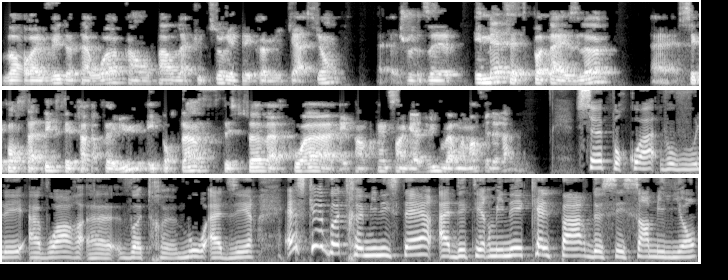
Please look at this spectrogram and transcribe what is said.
va relever d'Ottawa quand on parle de la culture et des communications. Euh, je veux dire, émettre cette hypothèse-là, euh, c'est constater que c'est farfelu, et pourtant, c'est ce vers quoi est en train de s'engager le gouvernement fédéral ce pourquoi vous voulez avoir euh, votre mot à dire. Est-ce que votre ministère a déterminé quelle part de ces 100 millions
